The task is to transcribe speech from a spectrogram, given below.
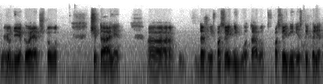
Люди говорят, что вот читали, а, даже не в последний год, а вот в последние несколько лет.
